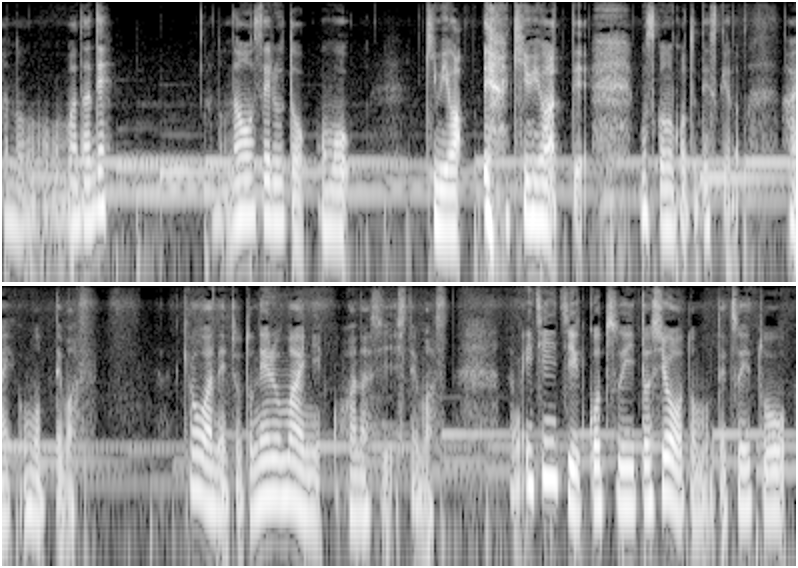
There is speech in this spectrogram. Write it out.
あのまだねあの直せると思う君は。君はって息子のことですけどはい思ってます。今日はねちょっと寝る前にお話ししてます。なんか一日一個ツイートしようと思ってツイートを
